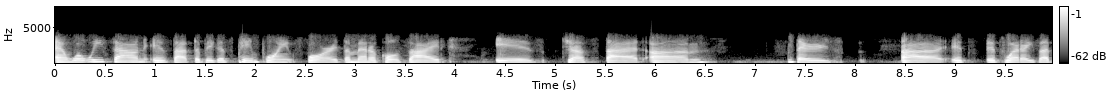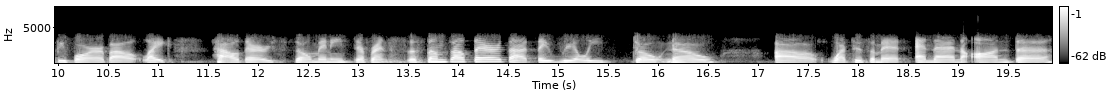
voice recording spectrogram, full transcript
and what we found is that the biggest pain point for the medical side is just that um, there's uh, it's it's what I said before about like how there's so many different systems out there that they really don't know uh, what to submit. And then on the,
